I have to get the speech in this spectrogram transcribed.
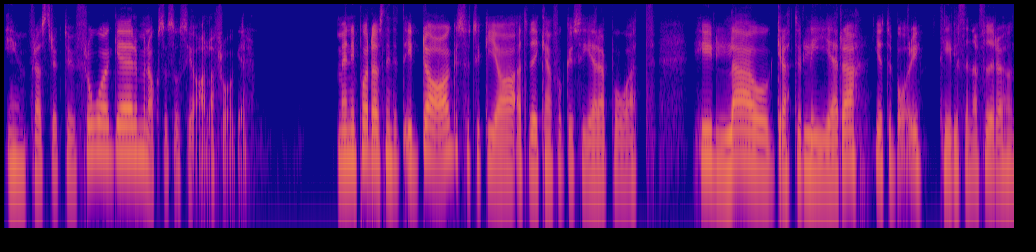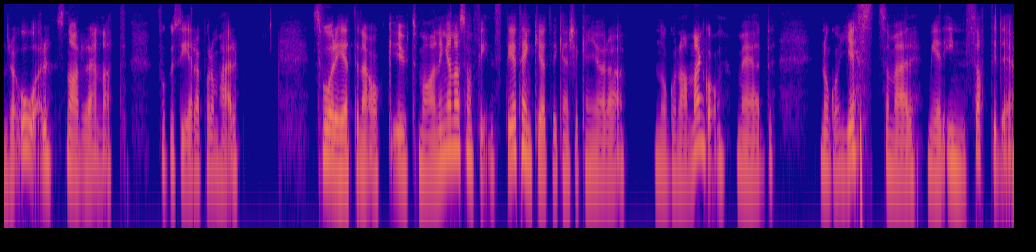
infrastrukturfrågor men också sociala frågor. Men i poddavsnittet idag så tycker jag att vi kan fokusera på att hylla och gratulera Göteborg till sina 400 år snarare än att fokusera på de här svårigheterna och utmaningarna som finns. Det tänker jag att vi kanske kan göra någon annan gång med någon gäst som är mer insatt i det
